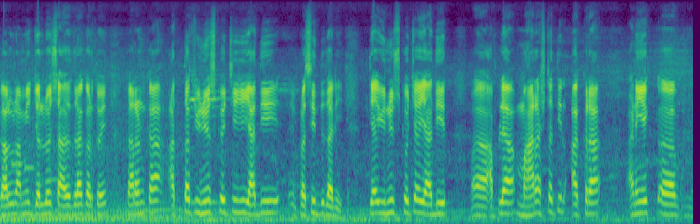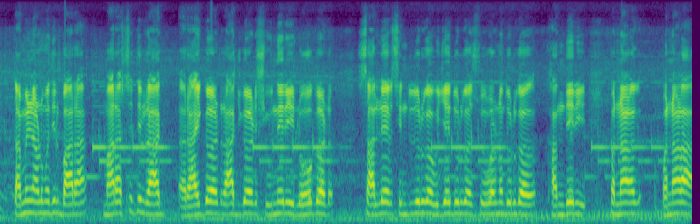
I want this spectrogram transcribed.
घालून आम्ही जल्लोष साजरा करतो आहे कारण का आत्ताच युनेस्कोची जी यादी प्रसिद्ध झाली त्या युनेस्कोच्या यादीत आपल्या महाराष्ट्रातील अकरा आणि एक तामिळनाडूमधील बारा महाराष्ट्रातील राज रायगड राजगड शिवनेरी लोहगड साल्हेर सिंधुदुर्ग विजयदुर्ग सुवर्णदुर्ग खांदेरी पन्हाळा पन्हाळा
